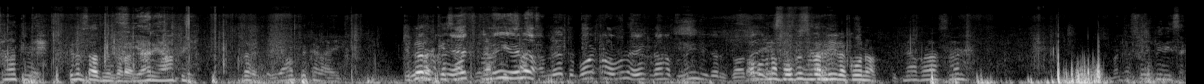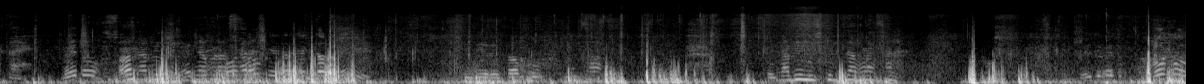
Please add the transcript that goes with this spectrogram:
साथ में इधर साथ में खड़ा यार यहाँ पे। यहाँ पे खड़ा है। इधर एक तो नहीं है ना मैं तो बोल रहा हूँ ना एक दाना तो नहीं इधर ज़्यादा अपना फोकस नहीं रखो ना। इतना बड़ा सर बंदा सोच भी नहीं सकता है। मैं तो हाँ? इतना बड़ा सर रहा हूँ कि इधर एक दाना नहीं सीधे रे साहब इतना भी मुश्किल इतना बड़ा सर। मैं तो मैं तो बोल रहा हूँ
